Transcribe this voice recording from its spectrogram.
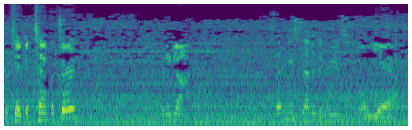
We take a temperature. What do you got? 77 degrees. Oh, yeah.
